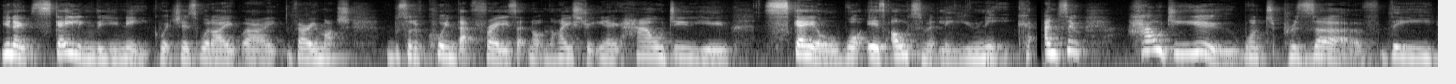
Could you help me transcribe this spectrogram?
you know scaling the unique, which is what I, I very much sort of coined that phrase at Not in the High Street. You know, how do you scale what is ultimately unique? And so, how do you want to preserve the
